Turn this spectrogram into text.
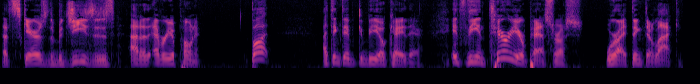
that scares the bejesus out of every opponent. But I think they could be okay there. It's the interior pass rush where I think they're lacking.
